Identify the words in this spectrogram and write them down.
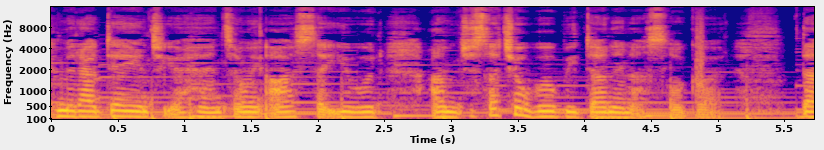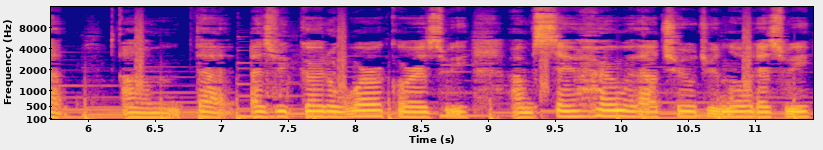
commit our day into your hands, and we ask that you would um, just let your will be done in us, Lord God. That um, that as we go to work or as we um, stay home with our children, Lord, as we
